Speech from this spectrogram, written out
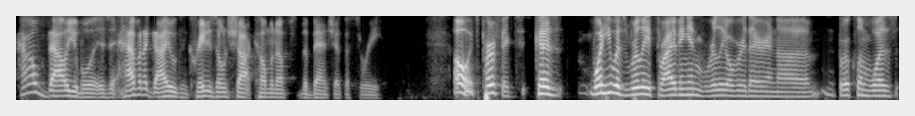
How valuable is it having a guy who can create his own shot coming off the bench at the three? Oh, it's perfect because what he was really thriving in, really over there in uh, Brooklyn, was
